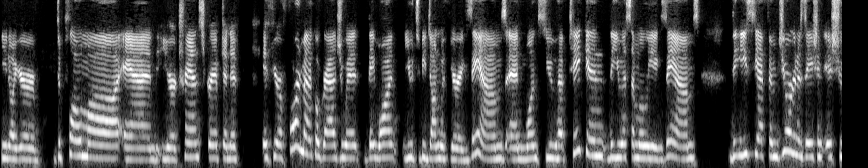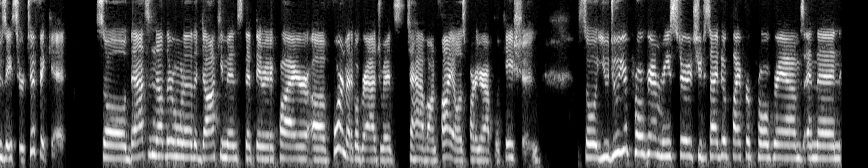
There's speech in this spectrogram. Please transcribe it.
you know your diploma and your transcript and if if you're a foreign medical graduate, they want you to be done with your exams. And once you have taken the USMLE exams, the ECFMG organization issues a certificate. So that's another one of the documents that they require of foreign medical graduates to have on file as part of your application. So you do your program research, you decide to apply for programs, and then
